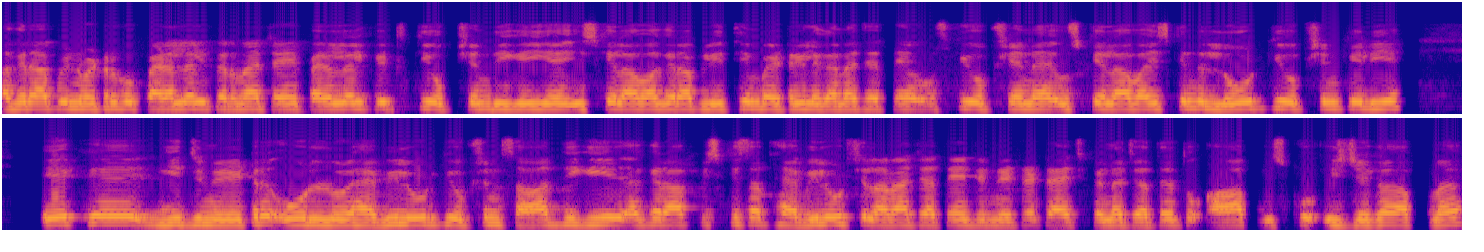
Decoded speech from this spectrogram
अगर आप इन्वर्टर को पैरेलल करना चाहें पैरेलल किट्स की ऑप्शन दी गई है, इसके अलावा अगर आप लिथियम बैटरी लगाना चाहते हैं, उसकी ऑप्शन है, उसके अलावा इसके अंदर लोड की ऑप्शन के लिए एक, ये जनरेटर और हैवी लोड की ऑप्शन साथ दी गई है। अगर आप इसके साथ हैवी लोड चलाना चाहते हैं जनरेटर अटैच करना चाहते हैं तो आप इसको इस जगह अपना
